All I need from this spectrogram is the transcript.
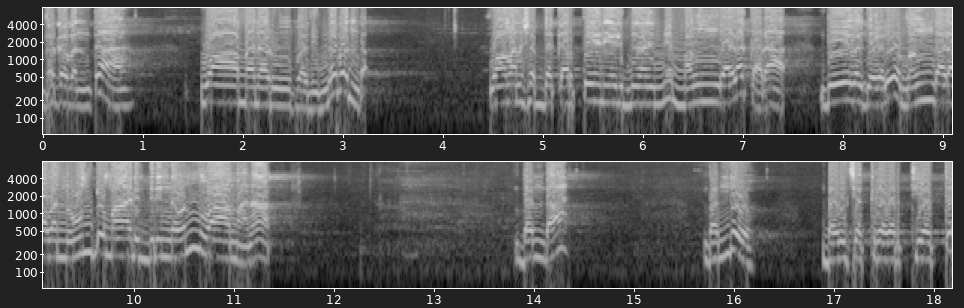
ಭಗವಂತ ವಾಮನ ರೂಪದಿಂದ ಬಂದ. ವಾಮನ ಶಬ್ದ ಅರ್ಥ ಏನು ಮಂಗಳಕರ. ದೇವತೆಗಳಿಗೆ ಮಂಗಳವನ್ನು ಉಂಟು ಮಾಡಿದ್ರಿಂದ ಒಂದು ವಾಮನ. ಬಂದ. ಬಂದು ಬಲಿಚಕ್ರವರ್ತಿ ಹತ್ರ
